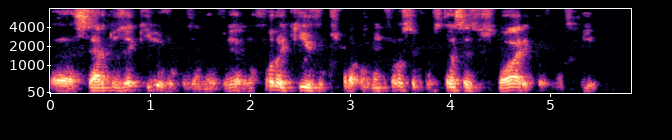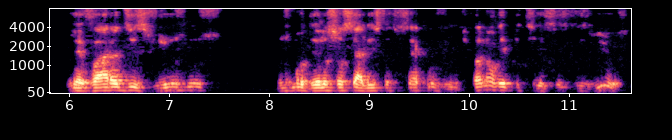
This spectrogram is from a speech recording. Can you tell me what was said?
é, certos equívocos, a meu ver. Não foram equívocos propriamente, foram circunstâncias históricas, mas que levaram a desvios nos, nos modelos socialistas do século XX. Para não repetir esses desvios,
